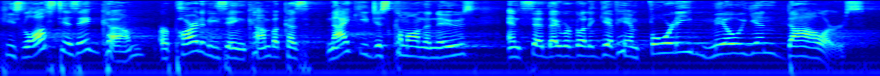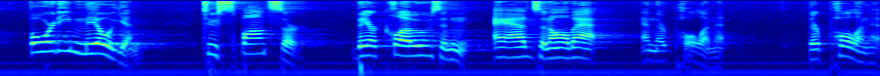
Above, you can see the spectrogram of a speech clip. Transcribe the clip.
he's lost his income, or part of his income, because Nike just come on the news and said they were going to give him $40 million. 40 million to sponsor their clothes and ads and all that, and they're pulling it. They're pulling it.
